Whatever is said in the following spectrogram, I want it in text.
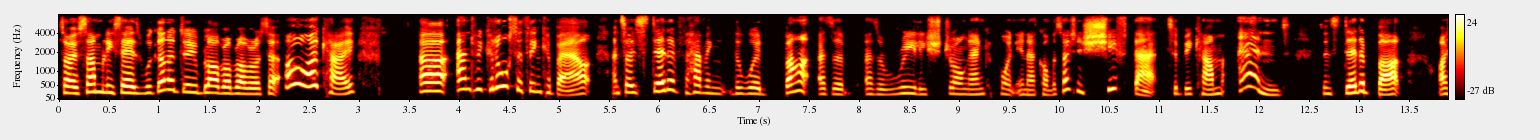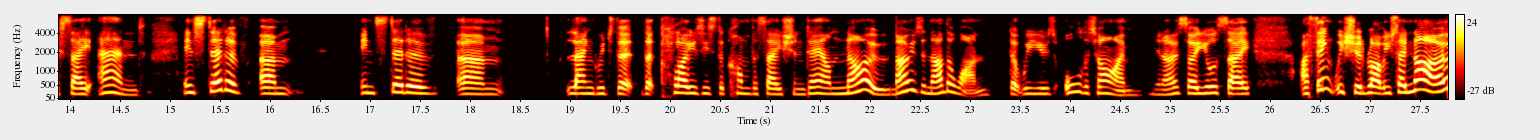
So somebody says, we're going to do blah, blah, blah, blah, So, oh, okay. Uh, and we could also think about, and so instead of having the word "but" as a as a really strong anchor point in our conversation, shift that to become "and." So instead of "but," I say "and." Instead of um, instead of um, language that that closes the conversation down, no, no is another one that we use all the time. You know, so you'll say, "I think we should," blah. You say no,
